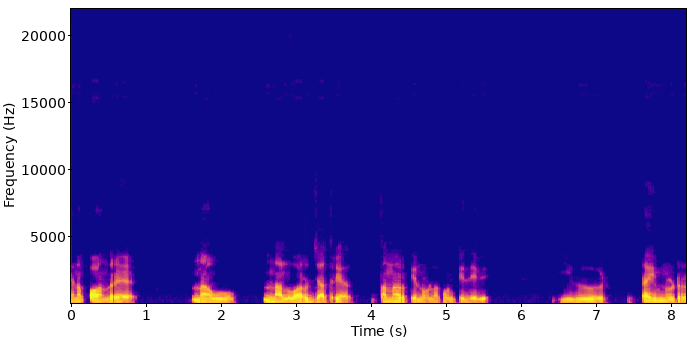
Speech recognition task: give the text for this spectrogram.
ಏನಪ್ಪಾ ಅಂದ್ರೆ ನಾವು ನಲ್ವಾರು ಜಾತ್ರೆಯ ತನ್ನಾರ್ತಿ ನೋಡ್ಲಕ್ ಹೊಂಟಿದ್ದೇವಿ. ಈಗ ಟೈಮ್ ನೋಡ್ರ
